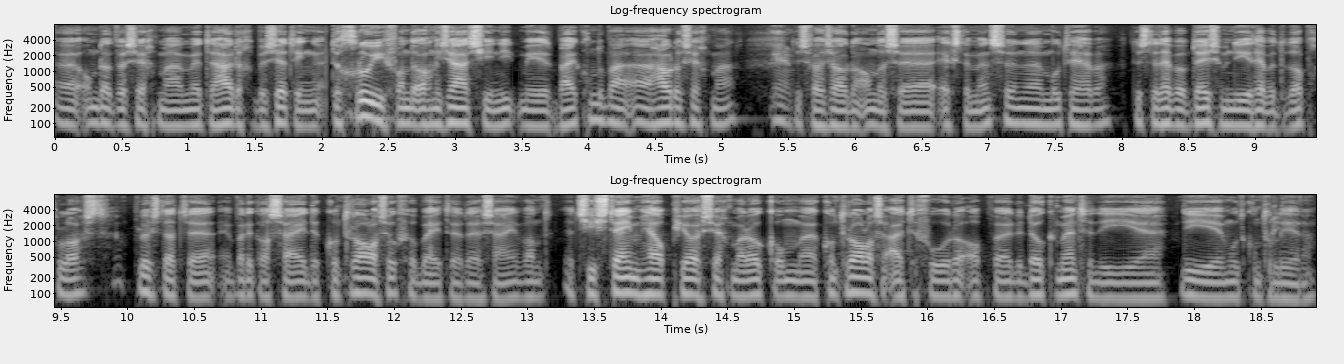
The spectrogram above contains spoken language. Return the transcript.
Eh, omdat we zeg maar, met de huidige bezetting de groei van de organisatie niet meer bij konden eh, houden. Zeg maar. Ja. Dus wij zouden anders eh, extra mensen moeten hebben. Dus dat hebben we op deze manier hebben we het opgelost. Plus dat, wat ik al zei, de controles ook veel beter zijn. Want het systeem helpt je zeg maar, ook om controles uit te voeren op de documenten die, die je moet controleren.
